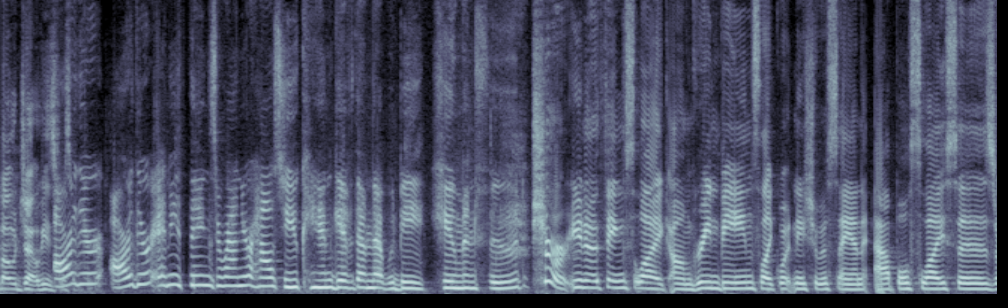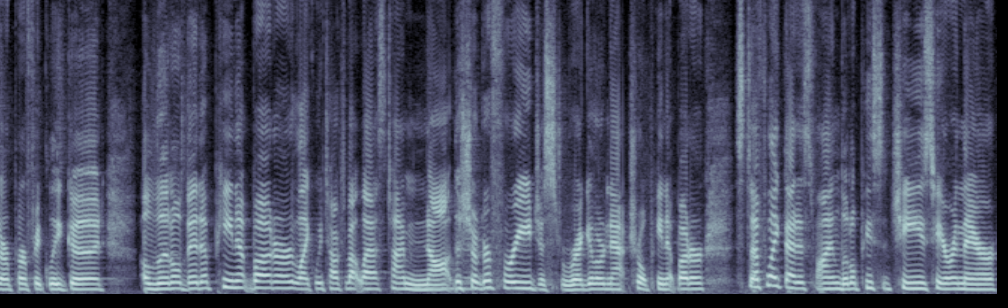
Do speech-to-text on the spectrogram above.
Mojo, he's are there are there any things around your house you can give them that would be human food? Sure, you know things like um, green beans, like what Nisha was saying, apple slices are perfectly good a little bit of peanut butter, like we talked about last time, not the sugar-free, just regular natural peanut butter. Stuff like that is fine, little piece of cheese here and there.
